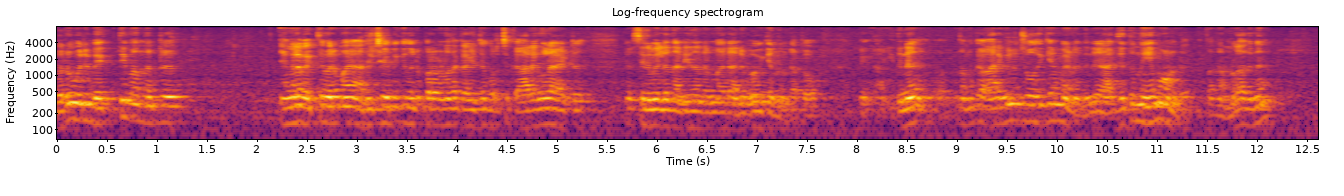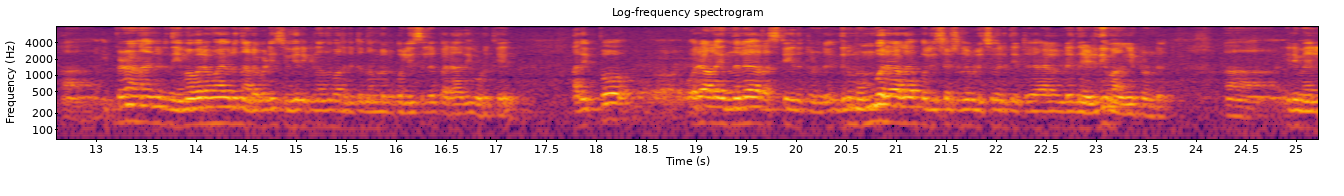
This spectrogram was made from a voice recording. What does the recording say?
വെറും ഒരു വ്യക്തി വന്നിട്ട് ഞങ്ങളെ വ്യക്തിപരമായി അധിക്ഷേപിക്കുന്ന ഒരു പ്രവണത കഴിഞ്ഞ കുറച്ച് കാലങ്ങളായിട്ട് സിനിമയിലെ നടീനടന്മാർ അനുഭവിക്കുന്നുണ്ട്. അപ്പോൾ ഇതിന് നമുക്ക് ആരെങ്കിലും ചോദിക്കാൻ വേണം. ഇതിന് രാജ്യത്ത് നിയമമുണ്ട്. അപ്പം നമ്മളതിന് ഇപ്പോഴാണ് അതിനൊരു നിയമപരമായ ഒരു നടപടി സ്വീകരിക്കണമെന്ന് പറഞ്ഞിട്ട് നമ്മളൊരു പോലീസിൽ പരാതി കൊടുക്കുകയും അതിപ്പോൾ ഒരാളെ ഇന്നലെ അറസ്റ്റ് ചെയ്തിട്ടുണ്ട്. ഇതിന് മുമ്പ് ഒരാളെ പോലീസ് സ്റ്റേഷനിൽ വിളിച്ചു വരുത്തിയിട്ട് അയാളുടെ നിന്ന് എഴുതി വാങ്ങിയിട്ടുണ്ട്. ഇനിമേൽ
